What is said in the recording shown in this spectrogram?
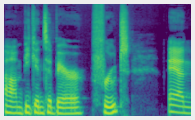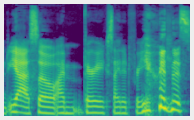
um, begin to bear fruit and yeah so i'm very excited for you in this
